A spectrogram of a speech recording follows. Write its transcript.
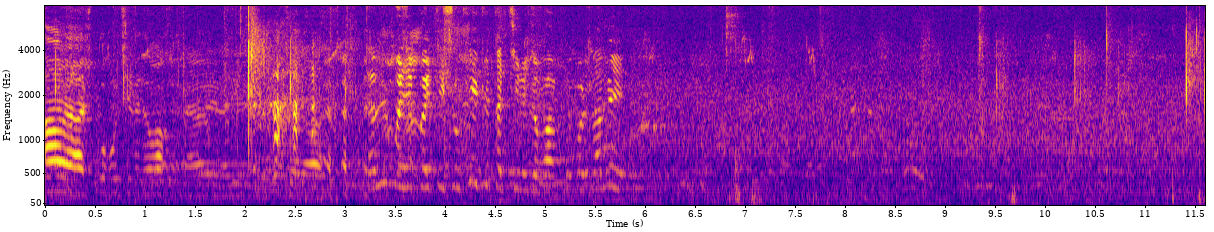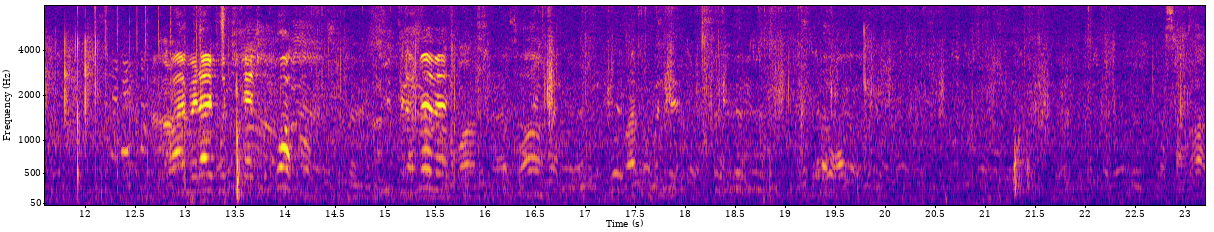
Ah là, je peux retirer dehors. T'as vu, moi, j'ai pas été choqué que t'as tiré de rap. Moi, je l'avais. Ouais, mais là, il faut tirer être droit, quoi. C'est la même, hein. Ça va.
